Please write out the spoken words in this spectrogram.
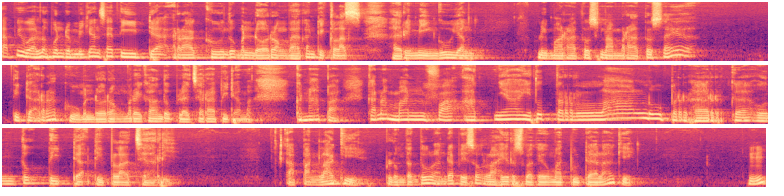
Tapi walaupun demikian saya tidak ragu untuk mendorong bahkan di kelas hari Minggu yang 500 600 saya tidak ragu mendorong mereka untuk belajar abidama. Kenapa? Karena manfaatnya itu terlalu berharga untuk tidak dipelajari. Kapan lagi? Belum tentu Anda besok lahir sebagai umat Buddha lagi. Hmm?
